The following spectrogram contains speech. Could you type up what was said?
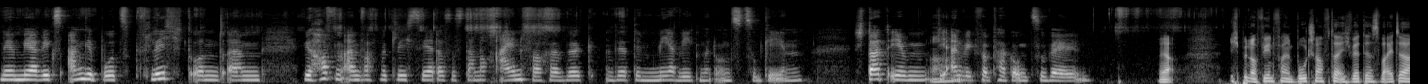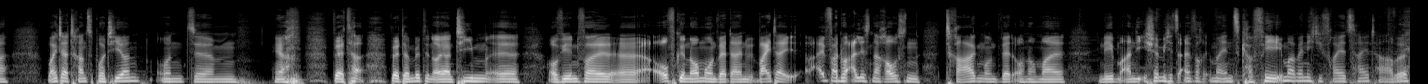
eine Mehrwegsangebotspflicht und ähm, wir hoffen einfach wirklich sehr, dass es dann noch einfacher wird, wird den Mehrweg mit uns zu gehen statt eben ah. die Einwegverpackung zu wählen. Ja, ich bin auf jeden Fall ein Botschafter. Ich werde das weiter, weiter transportieren und ähm, ja, werde da, werd da mit in euer Team äh, auf jeden Fall äh, aufgenommen und werde dann weiter einfach nur alles nach außen tragen und werde auch nochmal nebenan. Ich stelle mich jetzt einfach immer ins Café, immer wenn ich die freie Zeit habe,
